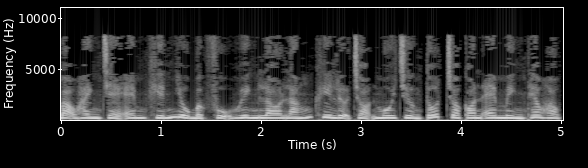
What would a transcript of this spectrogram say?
bạo hành trẻ em khiến nhiều bậc phụ huynh lo lắng khi lựa chọn môi trường tốt cho con em mình theo học.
